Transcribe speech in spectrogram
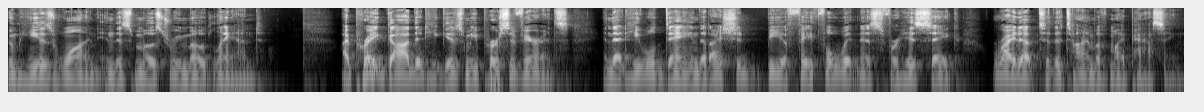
whom he has won in this most remote land. I pray God that he gives me perseverance, and that he will deign that I should be a faithful witness for his sake right up to the time of my passing.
